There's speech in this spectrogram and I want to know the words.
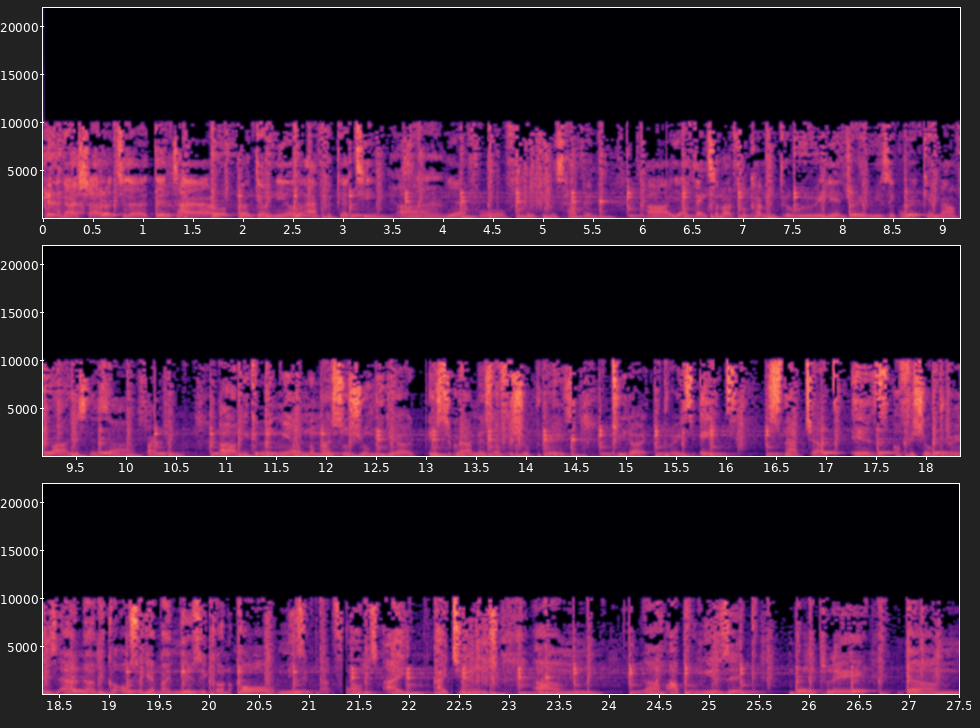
Now shout out to the, the entire uh, the Oneal Africa team. Um, yeah, for for making this happen. Uh, yeah, thanks a lot for coming through. We really enjoy your music. Where can our, our listeners uh, find you? Um, you can link me on my social media. Instagram is official Praiz. Twitter Praiz eight. Snapchat is official Praiz, and um, you can also get my music on all music platforms: i iTunes, um, um, Apple Music, Boomplay, um,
